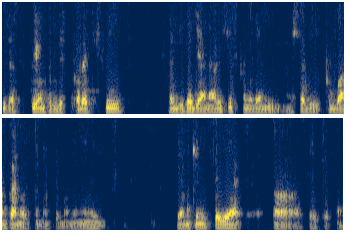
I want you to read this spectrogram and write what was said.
tidak sepi untuk dikoreksi dan juga dianalisis kemudian di, bisa dikembangkan oleh teman-teman yang lain. Ya mungkin saya saya ucapkan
